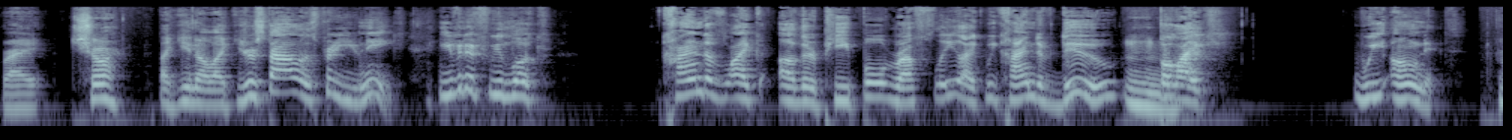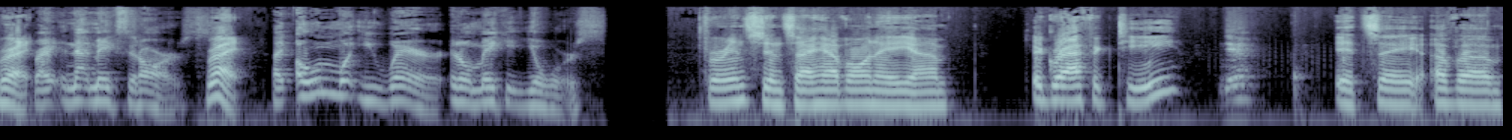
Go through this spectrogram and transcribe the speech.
right? Sure. Like you know, like your style is pretty unique. Even if we look kind of like other people, roughly, like we kind of do, but like we own it, Right. right? And that makes it ours. Right. Like own what you wear; it'll make it yours. For instance, I have on a um, a graphic tee Yeah. it's a of a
